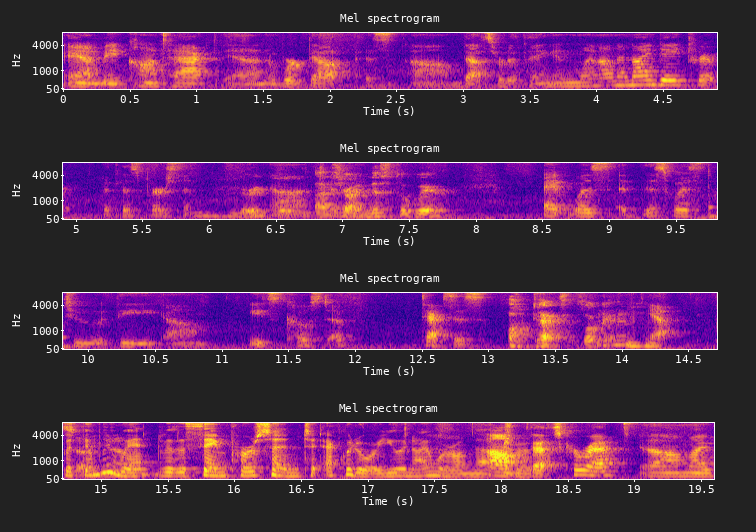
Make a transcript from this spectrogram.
and made contact and worked out um, that sort of thing and went on a nine day trip with this person. Very cool. Um, I'm sorry, the- missed to where? It was this was to the um, east coast of Texas. Oh, Texas. Okay. Yeah. But So, then we you know, went with the same person to Ecuador. You and I were on that Um, trip. that's correct. Um, I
